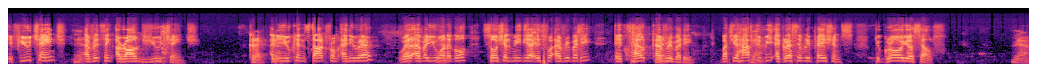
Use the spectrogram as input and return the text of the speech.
if you change, Yeah. everything around you change Correct. and yeah. you can start from anywhere wherever you Yeah. want to go social media is for everybody it's helped Correct. everybody but you have to be aggressively patient to grow yourself Yeah.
